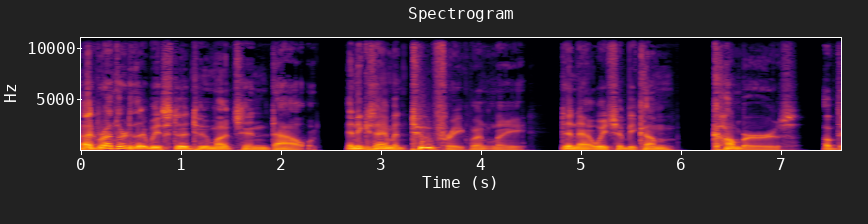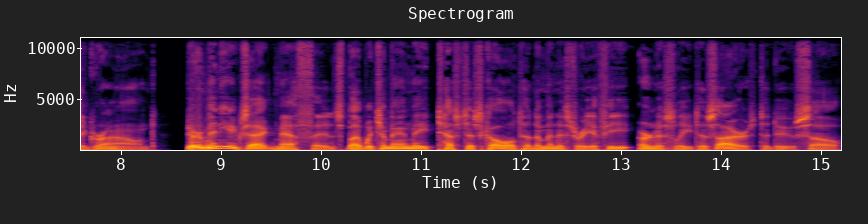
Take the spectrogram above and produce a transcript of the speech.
I'd rather that we stood too much in doubt and examined too frequently than that we should become cumbers of the ground. There are many exact methods by which a man may test his call to the ministry if he earnestly desires to do so.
